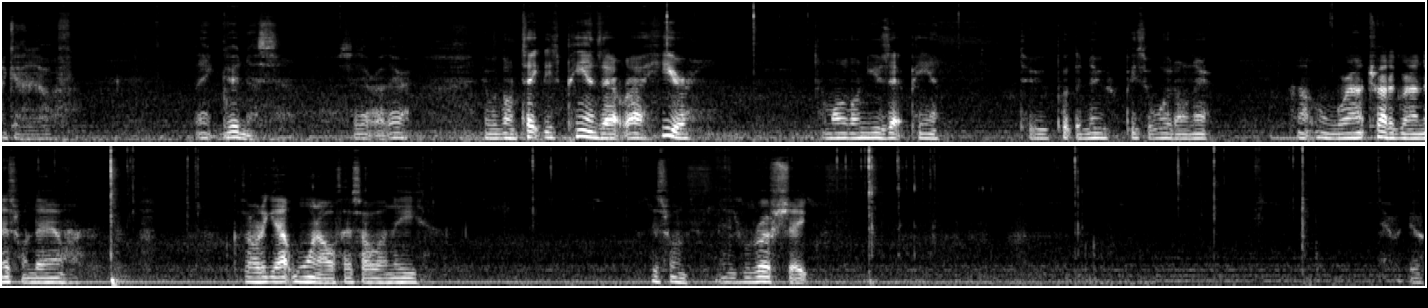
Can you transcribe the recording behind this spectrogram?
I got it off. Thank goodness. See that right there? And we're going to take these pins out right here. I'm only going to use that pin to put the new piece of wood on there. I'm not going to grind, try to grind this one down. Because I already got one off. That's all I need. This one is rough shape. There we go.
